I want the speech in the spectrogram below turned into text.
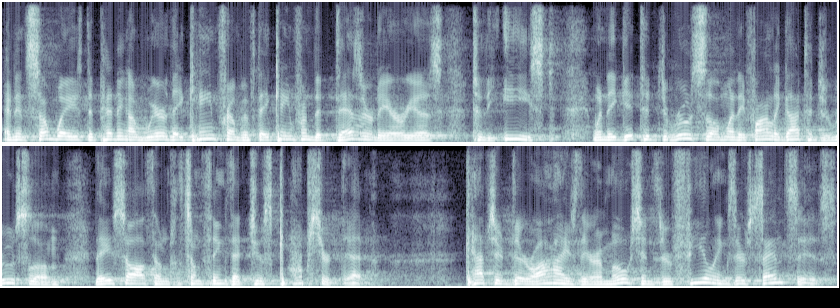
And in some ways, depending on where they came from, if they came from the desert areas to the east, when they get to Jerusalem, when they finally got to Jerusalem, they saw some, some things that just captured them, captured their eyes, their emotions, their feelings, their senses.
